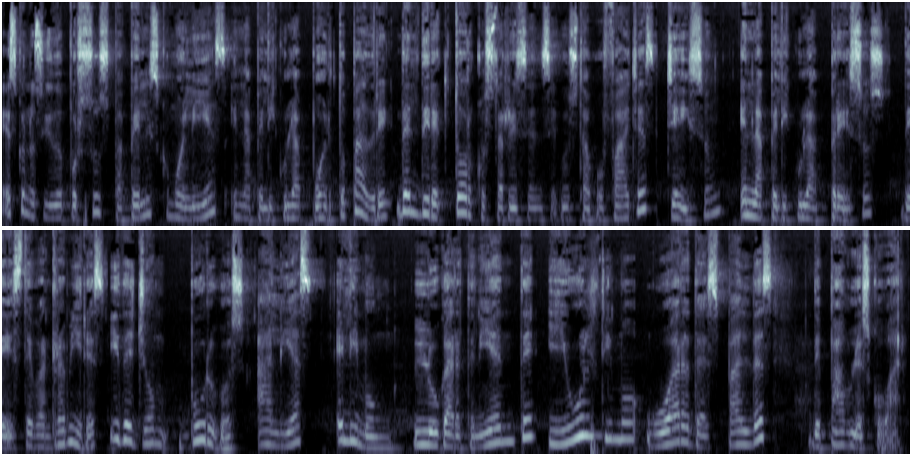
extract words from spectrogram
Es conocido por sus papeles como Elías en la película Puerto Padre del director costarricense Gustavo Fallas, Jason en la película Presos de Esteban Ramírez y de John Burgos alias El Limón, lugarteniente y último guardaespaldas de Pablo Escobar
